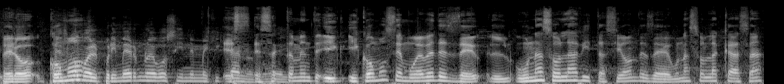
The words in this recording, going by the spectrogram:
Pero Es como el primer nuevo cine mexicano. Es- ¿no? exactamente. Y, y cómo se mueve desde una sola habitación, desde una sola casa.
